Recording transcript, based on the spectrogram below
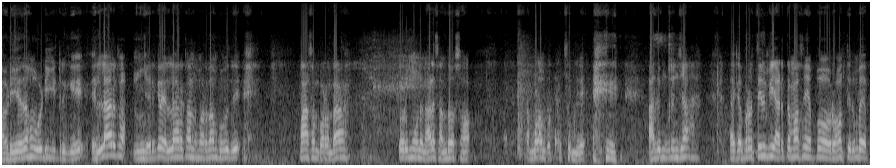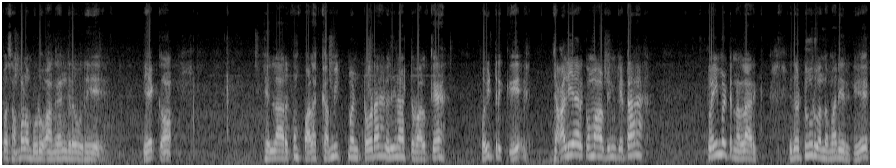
அப்படியே தான் ஓடிக்கிட்டு இருக்கு. எல்லாருக்கும் இங்கே இருக்கிற எல்லாருக்கும் அந்த மாதிரி தான் போகுது. மாதம் பிறந்தா ஒரு மூணு நாள் சந்தோஷம். சம்பளம் போட்டாச்சுன்னு. அது முடிஞ்சால் அதுக்கப்புறம் திரும்பி அடுத்த மாதம் எப்போ வரும்? திரும்ப எப்போ சம்பளம் போடுவாங்கங்கிற ஒரு ஏக்கம் எல்லாருக்கும் பல கமிட்மெண்ட்டோட வெளிநாட்டு வாழ்க்கை போயிட்டுருக்கு. ஜாலியாக இருக்குமா அப்படின்னு கேட்டால் climate நல்லா இருக்குது ஏதோ டூர் வந்த மாதிரி இருக்குது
